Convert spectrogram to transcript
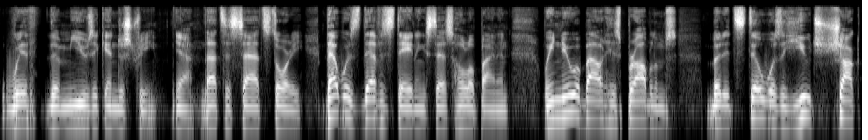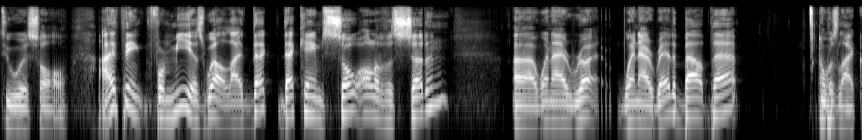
with the music industry. Yeah, that's a sad story. That was devastating, says Holopainen. We knew about his problems, but it still was a huge shock to us all. I think for me as well, like that that came so all of a sudden. Uh, when I read when I read about that, I was like,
